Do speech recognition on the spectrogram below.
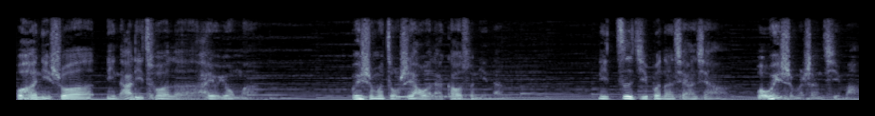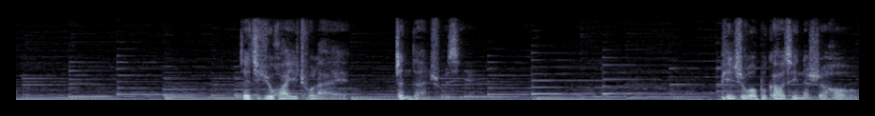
我和你说，你哪里错了还有用吗？为什么总是要我来告诉你呢？你自己不能想想我为什么生气吗？这几句话一出来，真的很熟悉。平时我不高兴的时候，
